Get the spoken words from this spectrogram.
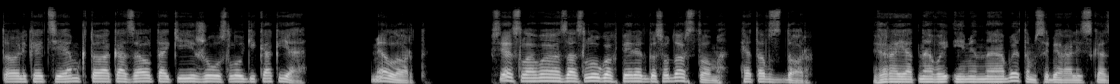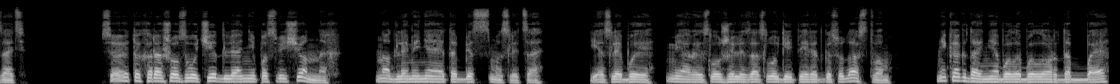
Только тем, кто оказал такие же услуги, как я. Милорд, все слова о заслугах перед государством — это вздор. Вероятно, вы именно об этом собирались сказать. Все это хорошо звучит для непосвященных, но для меня это бессмыслица. Если бы меры служили заслуги перед государством, никогда не было бы лорда Б,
